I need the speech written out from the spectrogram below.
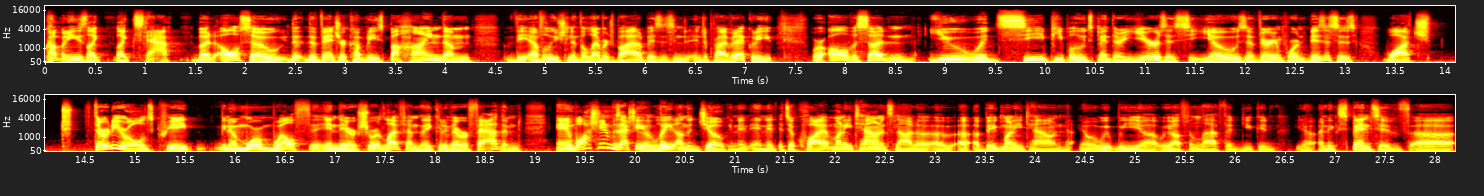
companies like like Snap, but also the, the venture companies behind them, the evolution of the leverage buyout business into, into, private equity, where all of a sudden you would see people who'd spent their years as CEOs of very important businesses watch 30 year olds create you know more wealth in their short lifetime than they could have ever fathomed. And washington was actually late on the joke and, it, and it, it's a quiet money town. It's not a, a, a, big money town. You know we, we, uh, we often laugh that you could you know an expensive uh,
